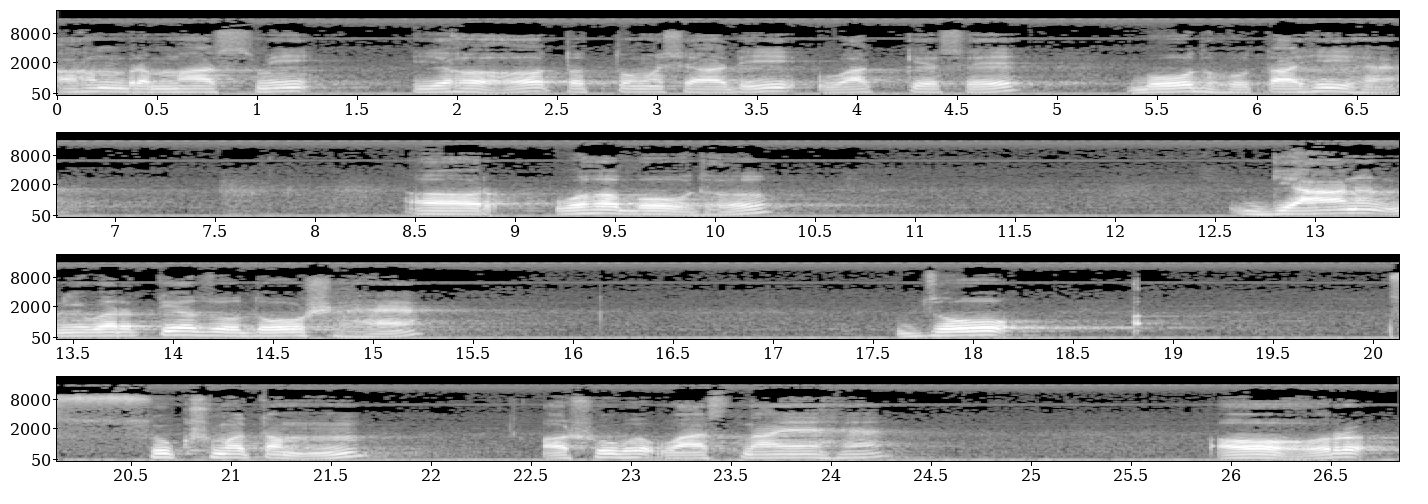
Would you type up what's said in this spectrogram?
अहम ब्रह्मास्मि यह तत्वमशादी वाक्य से बोध होता ही है। और वह बोध ज्ञान निवर्त्य जो दोष है, जो सूक्ष्मतम अशुभ वासनाएँ हैं और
